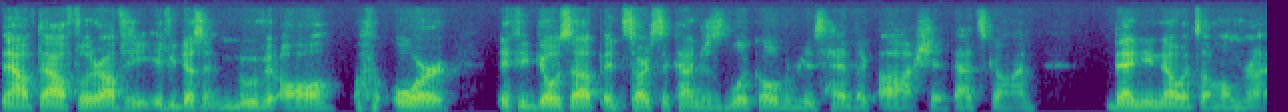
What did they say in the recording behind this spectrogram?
now, if the outfielder obviously, if he doesn't move at all, or if he goes up and starts to kind of just look over his head like, oh shit, that's gone, then you know it's a home run.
